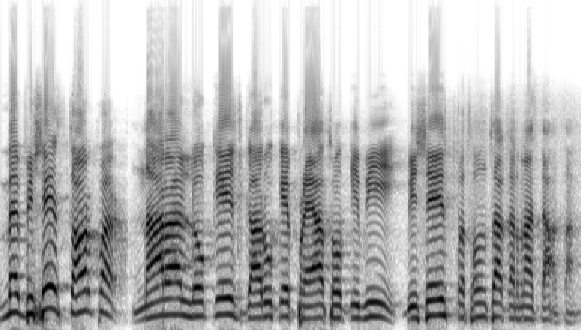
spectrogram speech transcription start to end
मैं विशेष तौर पर नारा लोकेश गारू के प्रयासों की भी विशेष प्रशंसा करना चाहता हूँ।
